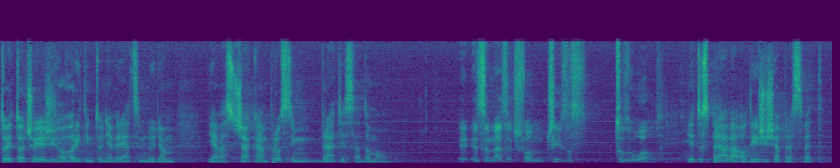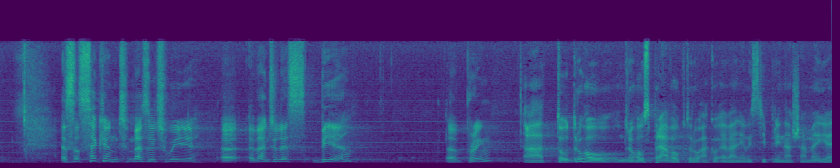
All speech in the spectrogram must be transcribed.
to je to, čo Ježiš hovorí týmto neveriacim ľuďom. Ja vás čakám, prosím, vráte sa domov. It's a message from Jesus to the world. Je to správa od Ježiša pre svet. As the second message we uh, evangelists bear, uh, bring, A tou druhou, druhou správou, ktorú ako evangelisti prinášame, je,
